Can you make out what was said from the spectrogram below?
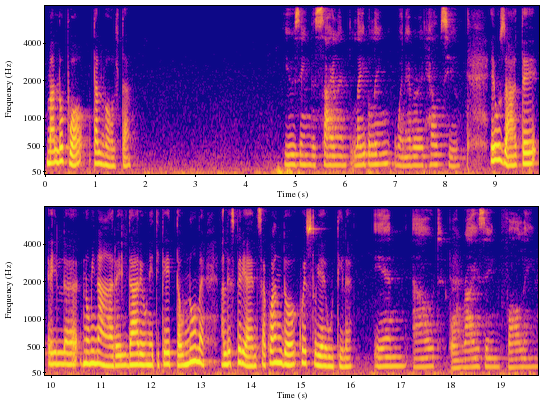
ma lo può talvolta. Using the silent labeling whenever it helps you. E usate il nominare, il dare un'etichetta, un nome all'esperienza quando questo vi è utile. In, out, or rising, falling.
